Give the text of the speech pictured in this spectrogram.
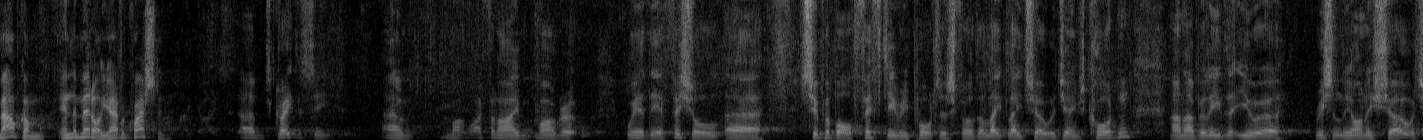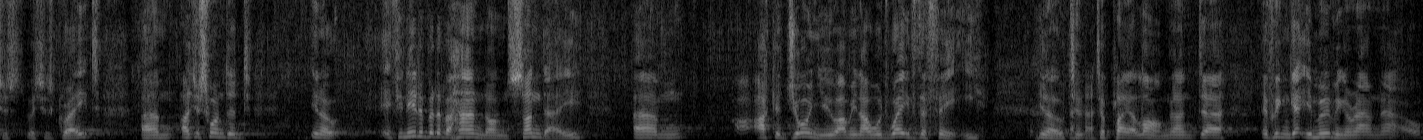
Malcolm, in the middle, you have a question. Um, it's great to see. Um, my wife and I, Margaret, we're the official uh, Super Bowl 50 reporters for the Late Late Show with James Corden, and I believe that you were recently on his show, which is which is great. Um, I just wondered, you know, if you need a bit of a hand on Sunday, um, I, I could join you. I mean, I would waive the fee, you know, to, to play along, and uh, if we can get you moving around now.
